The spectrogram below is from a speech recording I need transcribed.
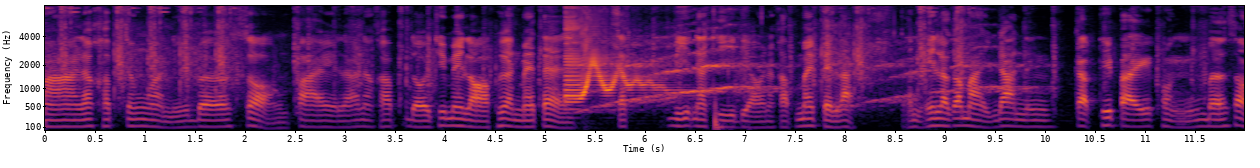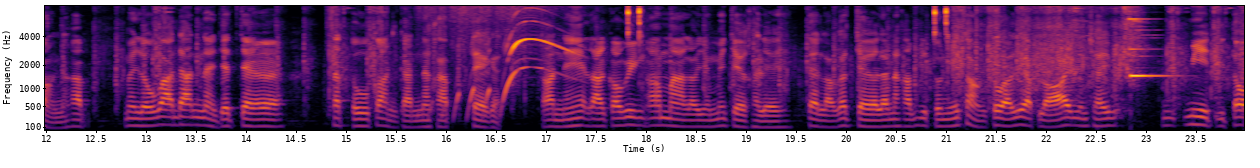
มาแล้วครับ จังหวะนี้เบอร์สองไปแล้วนะครับ โดยที่ไม่รอเพื่อนแม้แต่สักวินาทีเดียวนะครับ ไม่เป็นไรตอนนี้เราก็มาอีกด้านหนึ่งกับที่ไปของเบอร์สองนะครับ ไม่รู้ว่าด้านไหนจะเจอศัตรูก่อนกันนะครับ แต่ตอนนี้เราก็วิ่งอ้อมมาเรายังไม่เจอใครเลย แต่เราก็เจอแล้วนะครับ อยู่ตรงนี้สองตัวเรียบร้อย มันใช้มีดอิโต้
